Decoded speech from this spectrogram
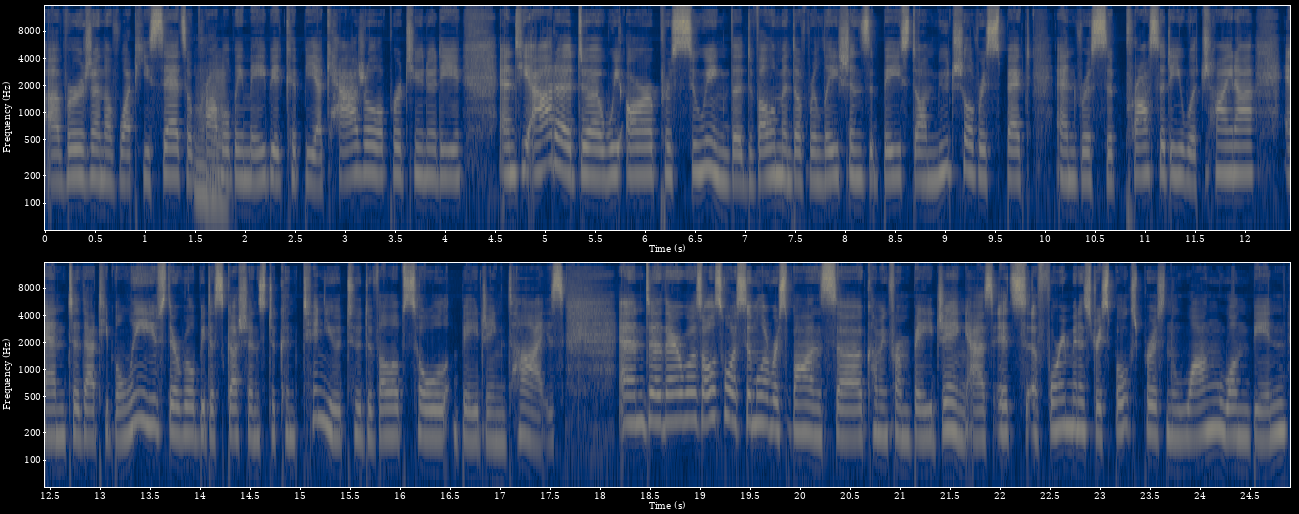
uh, version of what he said, so probably maybe it could be a casual opportunity. And he added, uh, We are pursuing the development of relations based on mutual respect and reciprocity with China, and that he believes there will be discussions to continue to develop Seoul Beijing ties. And uh, there was also a similar response uh, coming from Beijing, as its uh, foreign ministry spokesperson Wang Wenbin,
